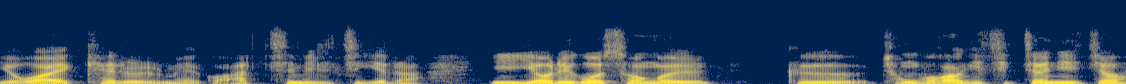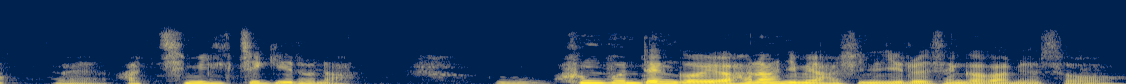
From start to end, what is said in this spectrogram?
여호와의 캐를 메고 아침 일찍 일어나 이 여리고 성을 그 정복하기 직전이죠. 네, 아침 일찍 일어나 흥분된 거예요. 하나님이 하실 일을 생각하면서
